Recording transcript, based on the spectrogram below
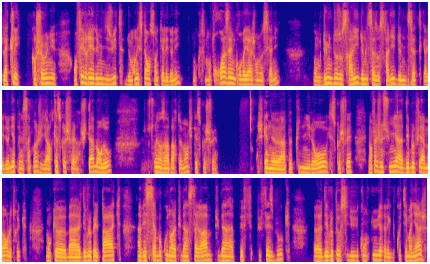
la clé, quand je suis revenu en février 2018 de mon expérience en Calédonie, donc mon troisième gros voyage en Océanie, donc 2012 Australie, 2016 Australie, 2017 Calédonie. Après mes cinq mois, je dit alors qu'est-ce que je fais là? Je suis à Bordeaux, je me suis trouvé dans un appartement. Qu'est-ce que je fais? Je gagne euh, un peu plus de 1000 euros, qu'est-ce que je fais? Et en fait, je me suis mis à développer à mort le truc. Donc, euh, bah, développer le pack, investir beaucoup dans la pub Instagram, pub, Facebook, euh, développer aussi du contenu avec beaucoup de témoignages.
